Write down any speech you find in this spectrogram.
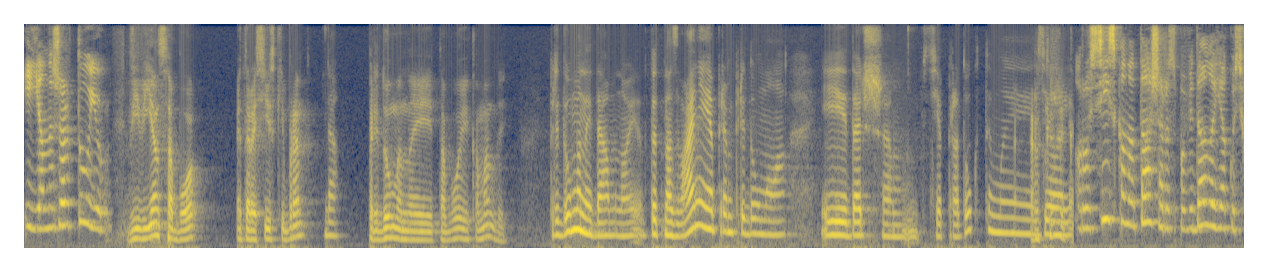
І я не жартую. Вивьен Сабо – это российский бренд, Да. придуманный тобой и командой? Придуманный, да, мной. Вот это название я прям придумала. И дальше м, все продукты мы Расскажи. делали. Російська Наташа розповідала якось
